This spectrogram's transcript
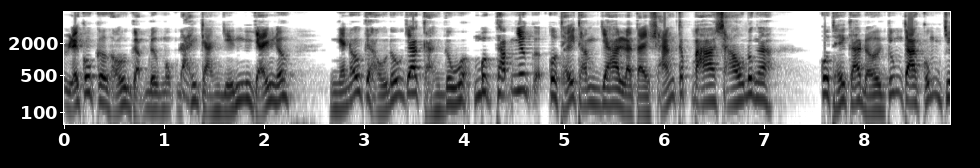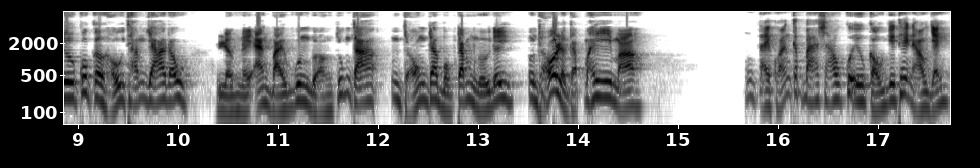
lại có cơ hội gặp được một đại tràng diện như vậy nữa. Nghe nói cái hội đấu giá càng đua, mức thấp nhất có thể tham gia là tài sản cấp 3 sao đó nha. Có thể cả đời chúng ta cũng chưa có cơ hội tham gia đâu. Lần này an bài quân đoàn chúng ta chọn ra 100 người đi, đó là gặp may mà. Tài khoản cấp 3 sao có yêu cầu như thế nào vậy?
